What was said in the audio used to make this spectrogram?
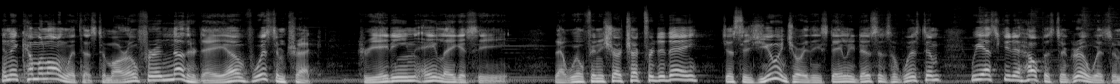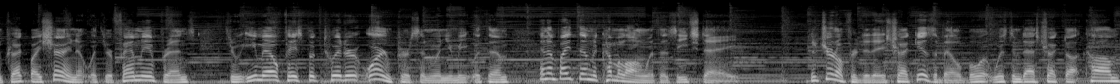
and then come along with us tomorrow for another day of Wisdom Trek, creating a legacy. That will finish our trek for today. Just as you enjoy these daily doses of wisdom, we ask you to help us to grow Wisdom Trek by sharing it with your family and friends through email, Facebook, Twitter, or in person when you meet with them, and invite them to come along with us each day. The journal for today's trek is available at wisdom-trek.com.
